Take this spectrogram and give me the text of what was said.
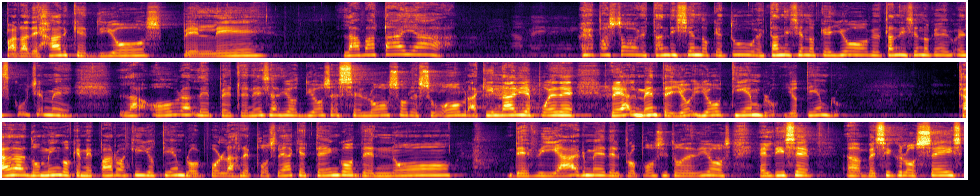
para dejar que Dios pelee la batalla. Eh, pastor, están diciendo que tú, están diciendo que yo, están diciendo que, escúcheme, la obra le pertenece a Dios. Dios es celoso de su obra. Aquí nadie puede, realmente, yo, yo tiemblo, yo tiemblo. Cada domingo que me paro aquí yo tiemblo por la responsabilidad que tengo de no desviarme del propósito de Dios. Él dice, uh, versículo 6,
